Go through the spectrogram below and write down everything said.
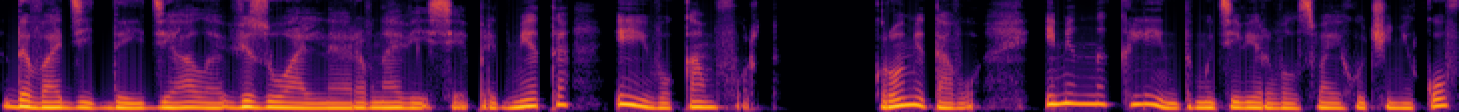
доводить до идеала визуальное равновесие предмета и его комфорт. Кроме того, именно Клинт мотивировал своих учеников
